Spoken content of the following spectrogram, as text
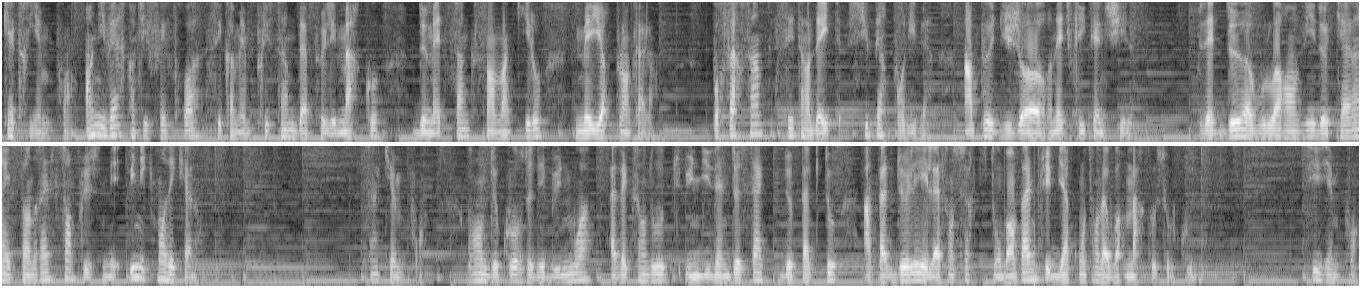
Quatrième point. En hiver, quand il fait froid, c'est quand même plus simple d'appeler Marco, 2m5, 120 kg, meilleur plan câlin. Pour faire simple, c'est un date super pour l'hiver, un peu du genre Netflix and chill. Vous êtes deux à vouloir envie de câlins et de tendresse sans plus, mais uniquement des câlins. Cinquième point. Grande de course de début de mois, avec sans doute une dizaine de sacs, de pactos, un pack de lait et l'ascenseur qui tombe en panne, tu es bien content d'avoir Marco sous le coude. Sixième point.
